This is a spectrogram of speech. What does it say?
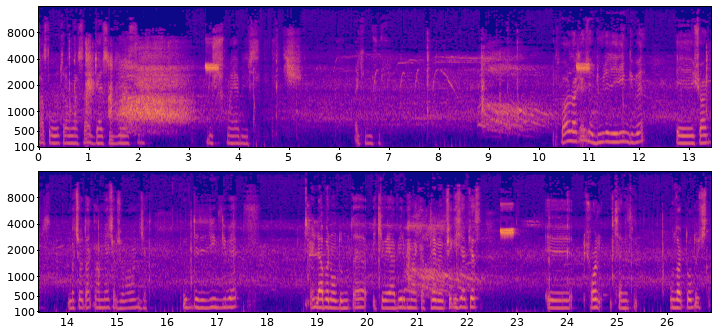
Kastamonu'da oturan varsa gelsin bize yazsın. Belki buluşuruz. Bu arada arkadaşlar de dediğim gibi eee, şu an maça odaklanmaya çalışıyorum ama. Dün de dediğim gibi 50 abone olduğumuzda 2 veya 1 Minecraft Premium çekiş yapacağız. Eee, şu an internetim uzakta olduğu için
